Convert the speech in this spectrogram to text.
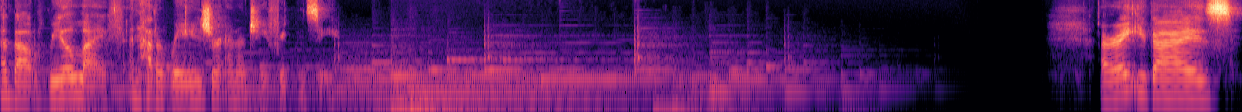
about real life and how to raise your energy frequency. All right, you guys.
